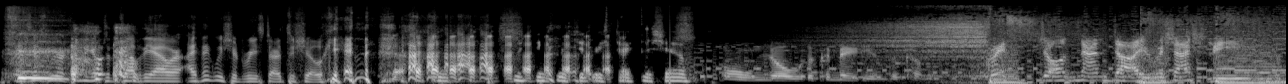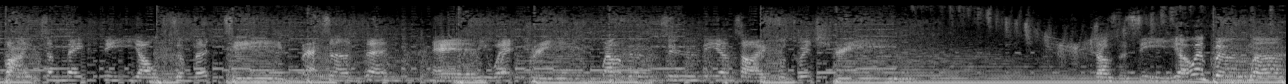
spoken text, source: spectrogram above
And since we were coming up to the top of the hour, I think we should restart the show again. I think we should restart the show. Oh no, the Canadians are coming. Chris, John, and Irish Ashley combine to make the ultimate team better than any wet dream. Welcome to the Untitled Twitch stream. John's the CEO and Boomer.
